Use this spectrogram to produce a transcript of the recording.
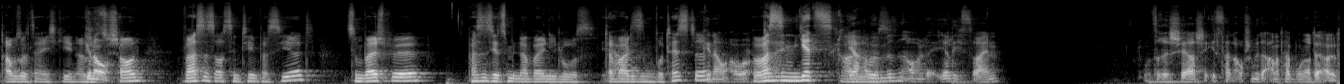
Darum soll es eigentlich gehen. Also Genau. zu schauen, was ist aus den Themen passiert. Zum Beispiel, was ist jetzt mit Nawalny los? Da Ja. war diesen Proteste. genau, aber. Aber was ist denn jetzt gerade Ja, aber wir müssen auch ehrlich sein. Unsere Recherche ist halt auch schon wieder anderthalb Monate alt.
